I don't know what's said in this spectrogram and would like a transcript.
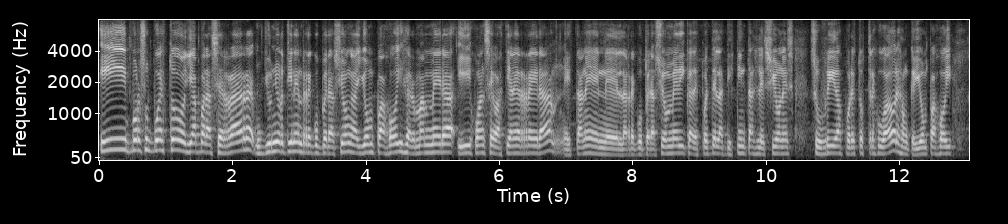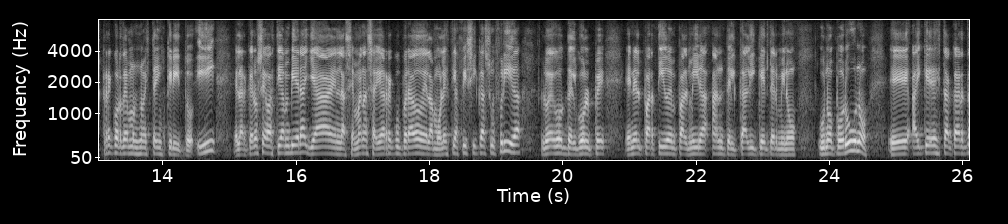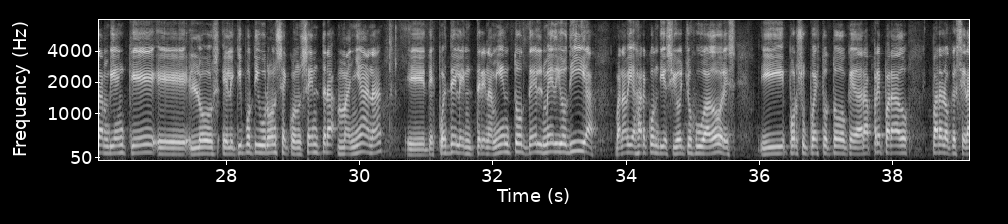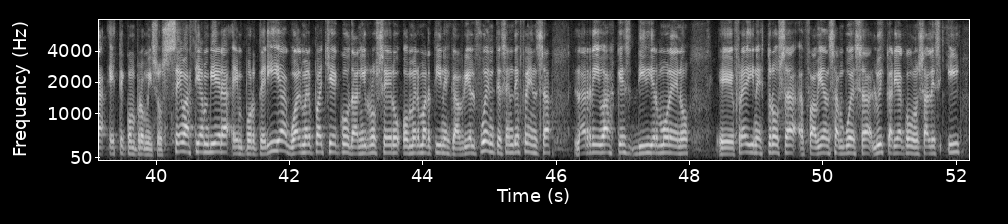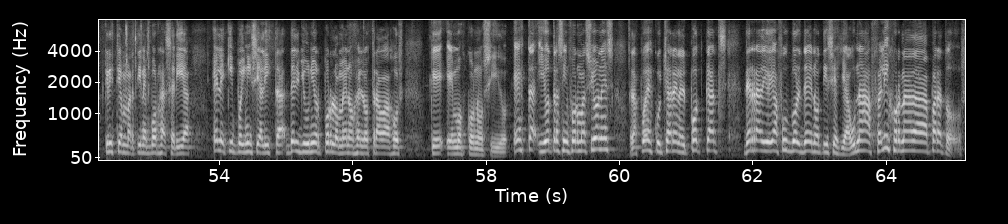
Y por supuesto, ya para cerrar, Junior tiene en recuperación a John Pajoy, Germán Mera y Juan Sebastián Herrera. Están en eh, la recuperación médica después de las distintas lesiones sufridas por estos tres jugadores, aunque John Pajoy, recordemos, no está inscrito. Y el arquero Sebastián Viera ya en la semana se había recuperado de la molestia física sufrida luego del golpe en el partido en Palmira ante el Cali que terminó uno por uno. Eh, hay que destacar también que eh, el equipo tiburón se concentra mañana, eh, después del entrenamiento del mediodía. Van a viajar con 18 jugadores y por supuesto todo quedará preparado para lo que será este compromiso. Sebastián Viera en portería, Walmer Pacheco, Dani Rosero, Omer Martínez, Gabriel Fuentes en defensa, Larry Vázquez, Didier Moreno, eh, Freddy Nestroza, Fabián Zambuesa, Luis Cariaco González y Cristian Martínez Borja sería el equipo inicialista del Junior, por lo menos en los trabajos que hemos conocido. Esta y otras informaciones las puede escuchar en el podcast de Radio Ya Fútbol de Noticias Ya. Una feliz jornada para todos.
